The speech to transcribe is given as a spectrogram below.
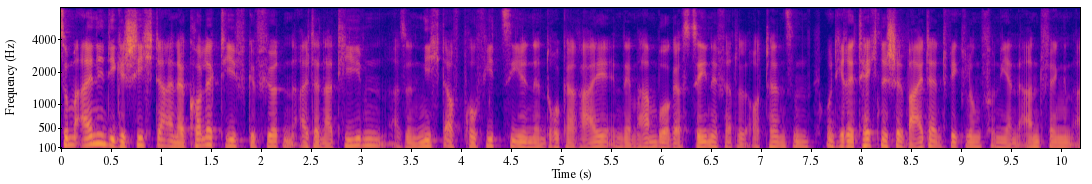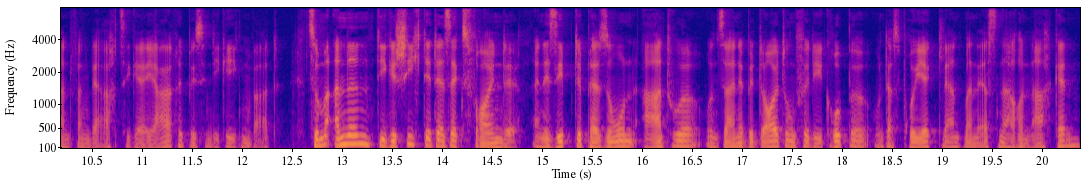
Zum einen die Geschichte einer kollektiv geführten alternativen, also nicht auf Profit zielenden Druckerei in dem Hamburger Szeneviertel Ottensen und ihre technische Weiterentwicklung von ihren Anfängen Anfang der 80er Jahre bis in die Gegenwart. Zum anderen die Geschichte der sechs Freunde, eine siebte Person, Arthur, und seine Bedeutung für die Gruppe und das Projekt lernt man erst nach und nach kennen,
